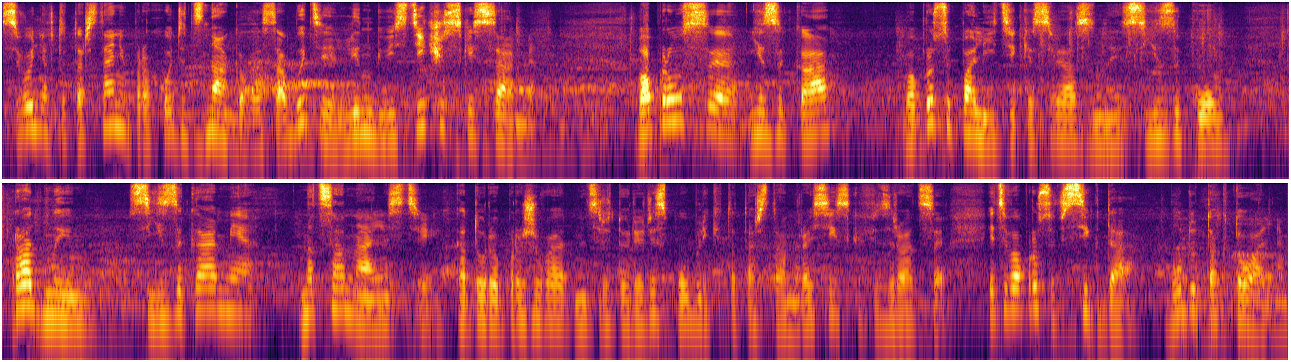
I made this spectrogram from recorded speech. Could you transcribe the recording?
Сегодня в Татарстане проходит знаковое событие – лингвистический саммит. Вопросы языка, вопросы политики, связанные с языком родным, с языками национальностей, которые проживают на территории Республики Татарстан, Российской Федерации, эти вопросы всегда будут актуальны.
